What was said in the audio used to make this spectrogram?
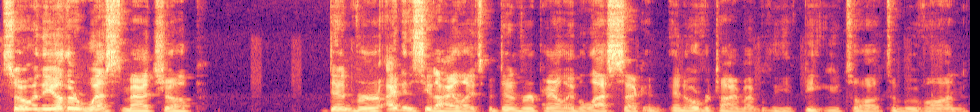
So in the other West matchup, Denver, I didn't see the highlights, but Denver apparently in the last second in overtime, I believe, beat Utah to move on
